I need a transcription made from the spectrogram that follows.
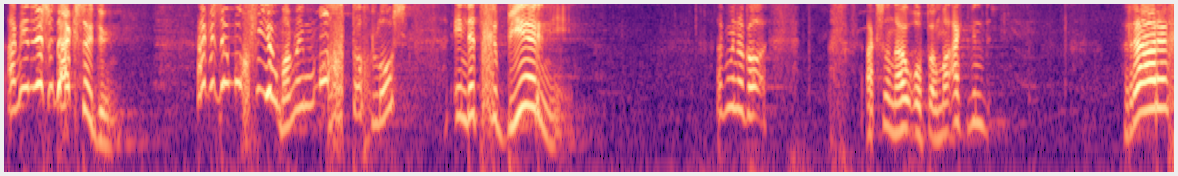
I mean dis wat ek sou doen. Ek is nou moeg vir jou man, my mag tog los en dit gebeur nie. Ek moet nog ek sal nou ophou, maar ek weet rarig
